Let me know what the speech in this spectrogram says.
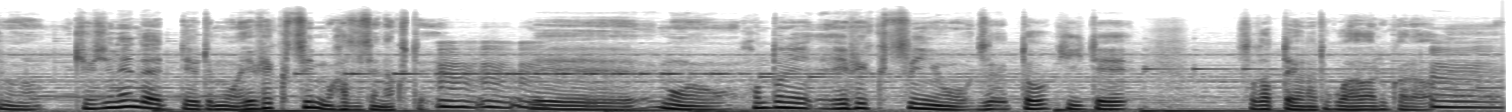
でも90年代っていうともう AFX ツインも外せなくて、うんうんうん。でもう本当に AFX ツインをずっと聴いて育ったようなとこがあるから、うん。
